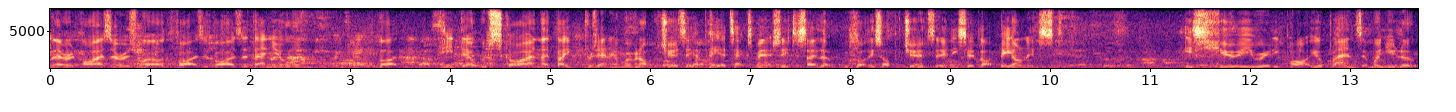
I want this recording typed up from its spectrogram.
their advisor as well, the fighter's advisor, Daniel, and like he dealt with Sky and they, they presented him with an opportunity. And Peter texted me actually to say, look, we've got this opportunity, and he said, like, be honest is Hughie really part of your plans? And when you look,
